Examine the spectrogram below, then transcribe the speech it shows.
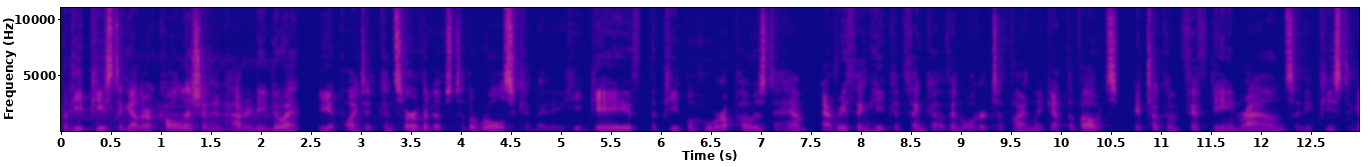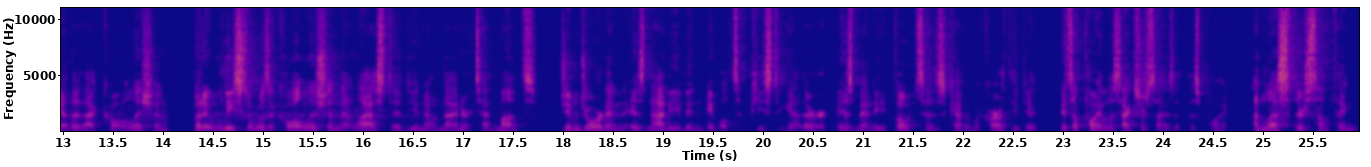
But he pieced together a coalition. And how did he do it? He appointed conservatives to the Rules Committee. He gave the people who were opposed to him everything he could think of in order to finally get the votes. It took him 15 rounds and he pieced together that coalition, but at least it was a coalition that lasted, you know, nine or 10 months. Jim Jordan is not even able to piece together as many votes as Kevin McCarthy did. It's a pointless exercise at this point unless there's something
